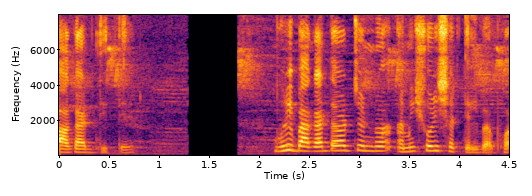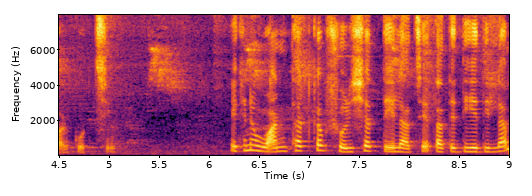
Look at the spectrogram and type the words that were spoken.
বাগার দিতে। ভুড়ি বাগার দেওয়ার জন্য আমি সরিষার তেল ব্যবহার করছি। এখানে ওয়ান থার্ড কাপ সরিষার তেল আছে, তাতে দিয়ে দিলাম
